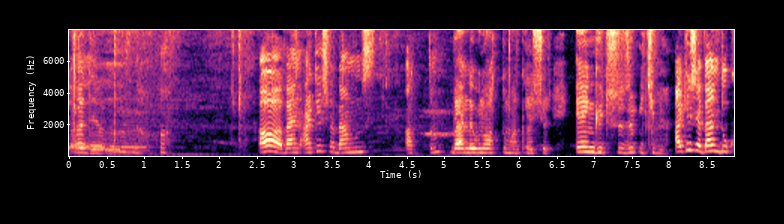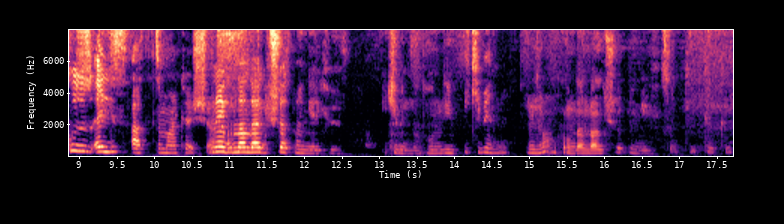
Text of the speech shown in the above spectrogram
Hadi bakalım. Aa ben arkadaşlar ben bunu attım. Ben de bunu attım arkadaşlar. En güçsüzüm 2000. Arkadaşlar ben 950 attım arkadaşlar. Ne bundan daha güçlü atman gerekiyor. 2000'den onu diyeyim. 2000 mi? Hı hı. Ondan daha güçlü atman gerekiyor.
